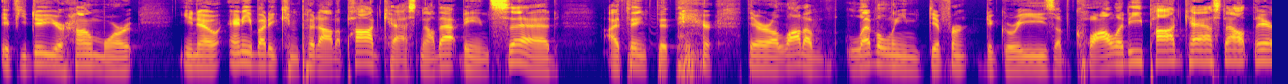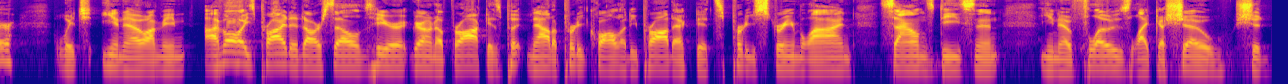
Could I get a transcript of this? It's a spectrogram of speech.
if you do your homework, you know, anybody can put out a podcast. Now, that being said, I think that there there are a lot of leveling different degrees of quality podcast out there which you know i mean i've always prided ourselves here at grown up rock is putting out a pretty quality product. It's pretty streamlined sounds decent you know flows like a show should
